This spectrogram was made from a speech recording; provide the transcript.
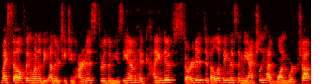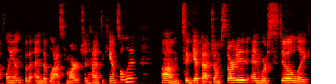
myself and one of the other teaching artists through the museum had kind of started developing this. And we actually had one workshop planned for the end of last March and had to cancel it um, to get that jump started. And we're still like,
